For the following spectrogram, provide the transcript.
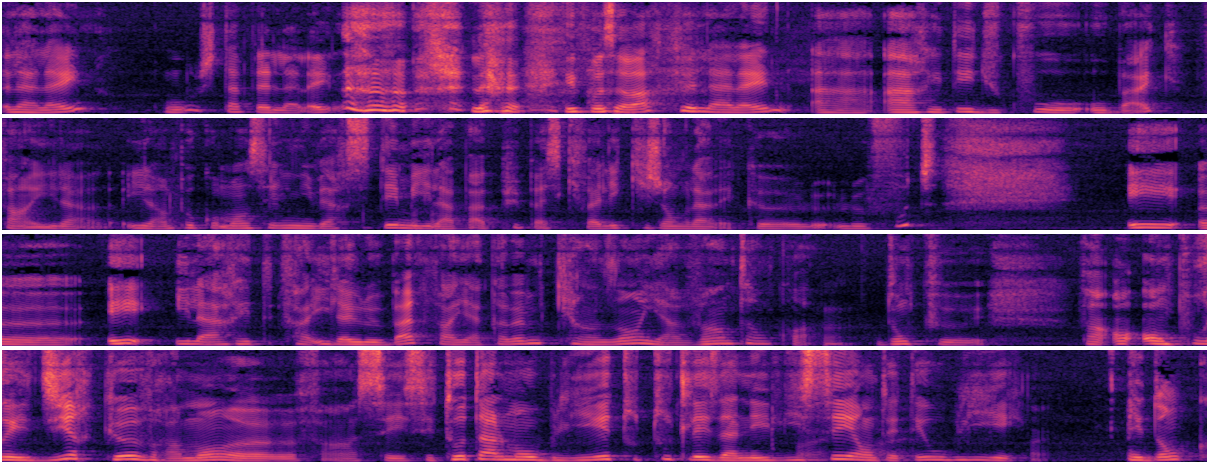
la laine, oh, je t'appelle la laine, il faut savoir que la laine a, arrêté du coup au, bac. Enfin, il a, il a un peu commencé l'université, mais il n'a pas pu parce qu'il fallait qu'il jongle avec euh, le, foot. Et, et il, a arrêté, enfin, il a eu le bac enfin, il y a quand même 15 ans, il y a 20 ans. Quoi. Donc, Enfin, on, pourrait dire que vraiment, enfin, c'est totalement oublié. toutes les années lycée ont été oubliées. Et donc,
